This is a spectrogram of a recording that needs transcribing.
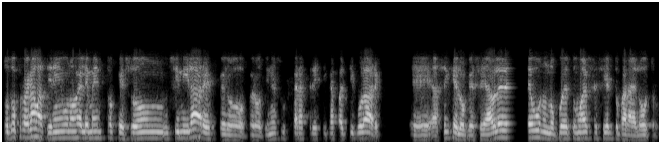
Todos los programas tienen unos elementos que son similares, pero, pero tienen sus características particulares. Eh, así que lo que se hable de uno no puede tomarse cierto para el otro.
